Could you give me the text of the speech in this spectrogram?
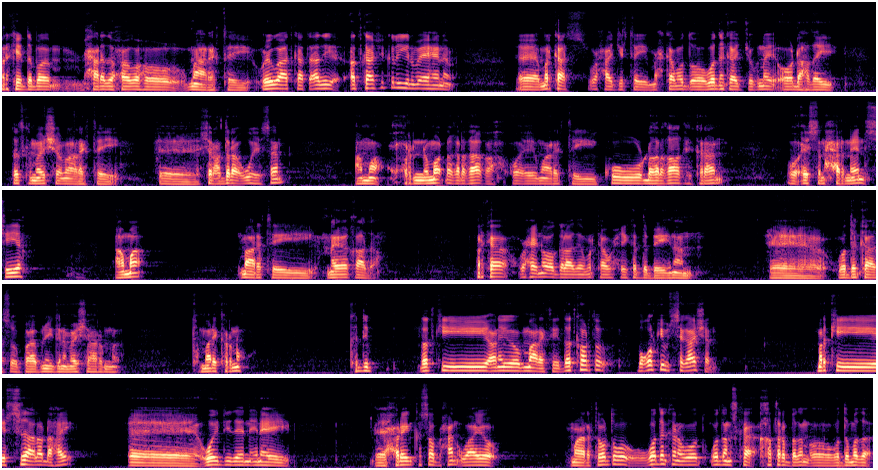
markii damba xerada xoogahoo maaragtay way uga adkaatay. Adig adkaasho keligiina ma ahayna markaas waxaa jirtay maxkamad oo waddankaa joognay oo dhahday dadka meesha maaragtay sharci daraa ugu haysaan ama xornimo dhaqdhaqaaq ah oo ay maaragtay ku dhaqdhaqaaqi karaan oo aysan xarneyn siiya ama maaragtay naga qaada. Marka waxay noo ogolaadeen markaa waxay ka dambeeyay inaan waddankaas oo baabnigana meesha harabna ka mari karno. Kadib dadkii aniga maaragtay dadka horta boqol kiiba sagaashan markii sidaa la dhahay way diideen inay xoreyn ka soo baxaan waayo maaragtay horta waddankana waddan iska khatar badan oo waddamada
